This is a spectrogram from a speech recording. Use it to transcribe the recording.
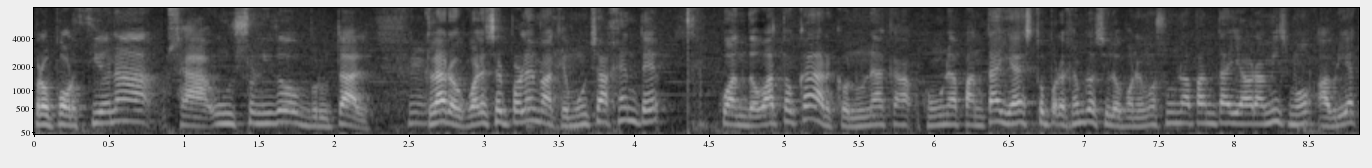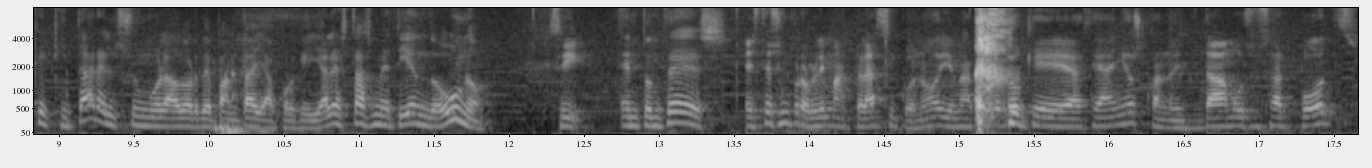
proporciona o sea, un sonido brutal. Claro, ¿cuál es el problema? Que mucha gente, cuando va a tocar con una, con una pantalla, esto por ejemplo, si lo ponemos en una pantalla ahora mismo, habría que quitar el simulador de pantalla, porque ya le estás metiendo uno. Sí, Entonces, este es un problema clásico, ¿no? Yo me acuerdo que hace años cuando intentábamos usar pods,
